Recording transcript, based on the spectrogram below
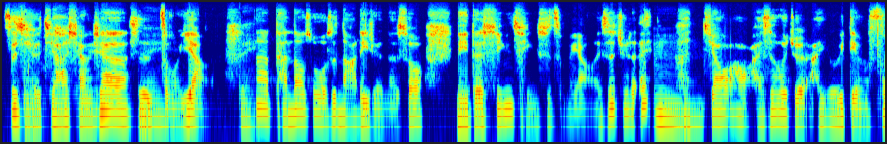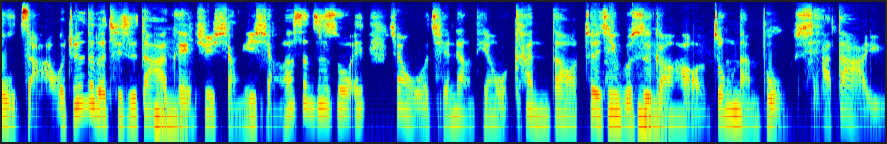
自己的家乡现在是怎么样。对，那谈到说我是哪里人的时候，你的心情是怎么样？你是觉得哎、欸、很骄傲，还是会觉得哎有一点复杂？我觉得那个其实大家可以去想一想。那甚至说哎，像我前两天我看到最近不是刚好中南部下大雨，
